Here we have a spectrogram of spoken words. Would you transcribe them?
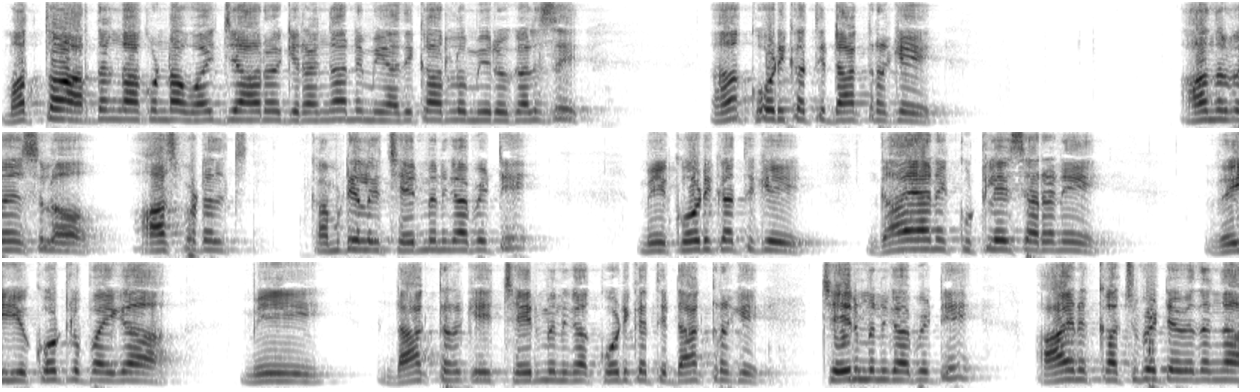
మొత్తం అర్థం కాకుండా వైద్య ఆరోగ్య రంగాన్ని మీ అధికారులు మీరు కలిసి కోడికత్తి డాక్టర్కి ఆంధ్రప్రదేశ్లో హాస్పిటల్ కమిటీలకు చైర్మన్గా పెట్టి మీ కోడికత్తికి గాయానికి కుట్లేశారని వెయ్యి కోట్లు పైగా మీ డాక్టర్కి చైర్మన్గా కోడికత్తి డాక్టర్కి చైర్మన్గా పెట్టి ఆయన ఖర్చు పెట్టే విధంగా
